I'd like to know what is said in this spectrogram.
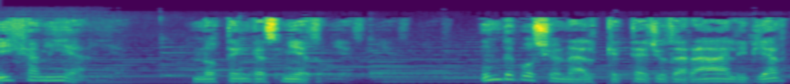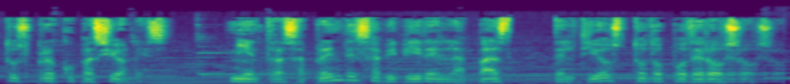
Hija mía, no tengas miedo. Un devocional que te ayudará a aliviar tus preocupaciones, mientras aprendes a vivir en la paz del Dios Todopoderoso.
